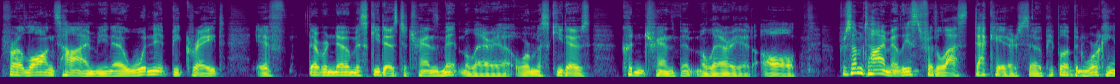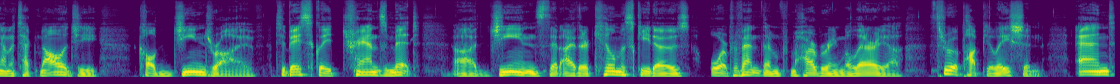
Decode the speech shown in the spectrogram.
for a long time, you know, wouldn't it be great if there were no mosquitoes to transmit malaria or mosquitoes couldn't transmit malaria at all? For some time, at least for the last decade or so, people have been working on a technology called Gene Drive to basically transmit uh, genes that either kill mosquitoes or prevent them from harboring malaria through a population. And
